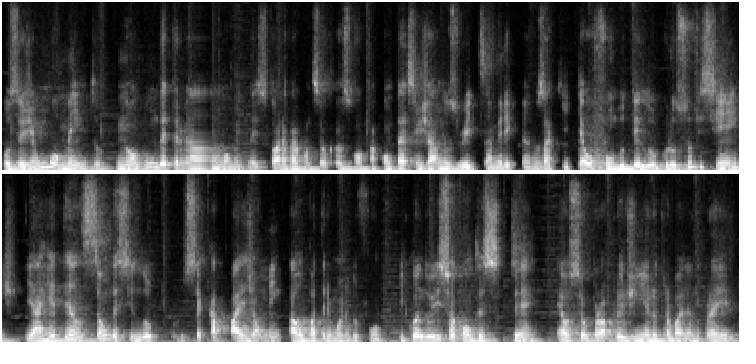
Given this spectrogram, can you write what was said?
Ou seja, em um momento, em algum determinado momento da história, vai acontecer o que acontece já nos REITs americanos aqui, que é o fundo ter lucro suficiente e a retenção desse lucro ser capaz de aumentar o patrimônio do fundo. E quando isso acontecer, é o seu próprio dinheiro trabalhando para ele,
